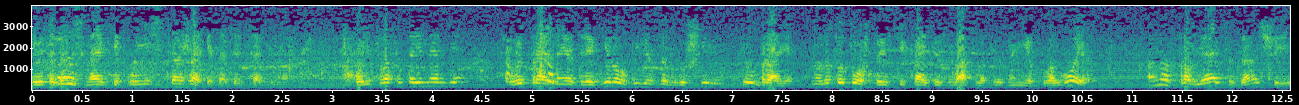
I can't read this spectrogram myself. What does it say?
И вы тогда начинаете уничтожать это отрицательное. Входит в вас эта энергия, вы правильно ее отреагировали, вы ее заглушили и убрали. Но зато то, что истекает из вас в ответ на нее благое, оно отправляется дальше и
